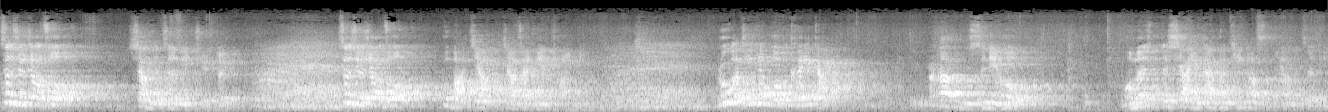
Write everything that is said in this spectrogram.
这就叫做向着真理绝对，这就叫做不把酱加在面团里。如果今天我们可以改，那五十年后，我们的下一代会听到什么样的真理？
